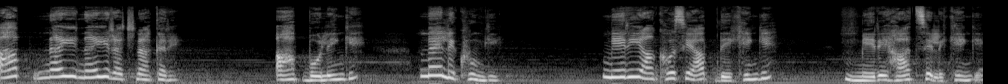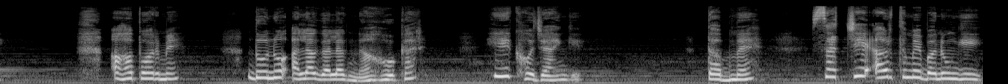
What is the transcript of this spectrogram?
आप नई नई रचना करें। आप बोलेंगे, मैं लिखूँगी। मेरी आँखों से आप देखेंगे, मेरे हाथ से लिखेंगे। आप और मैं दोनों अलग अलग न होकर एक हो जाएँगे। तब मैं सच्चे अर्थ में बनूँगी,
